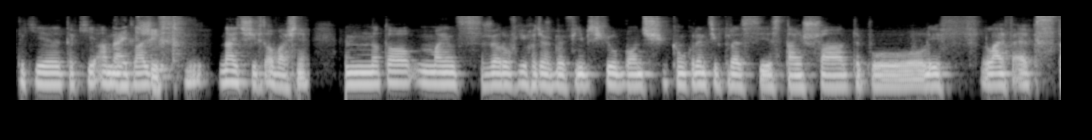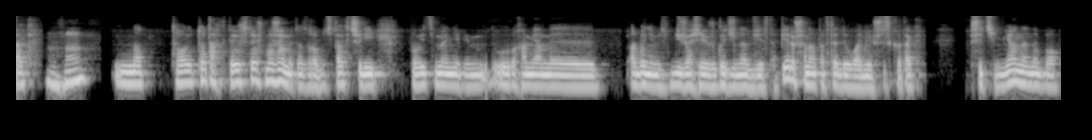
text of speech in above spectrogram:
Takie, taki ambient Night light, Shift. Night Shift, o właśnie. No to mając żarówki chociażby Philips Hue bądź konkurencji, która jest, jest tańsza, typu Live, Live X, tak? Mhm. No to, to tak, to już, to już możemy to zrobić, tak? Czyli powiedzmy, nie wiem, uruchamiamy, albo nie wiem, zbliża się już godzina 21, no to wtedy ładnie wszystko tak przyciemnione, no bo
